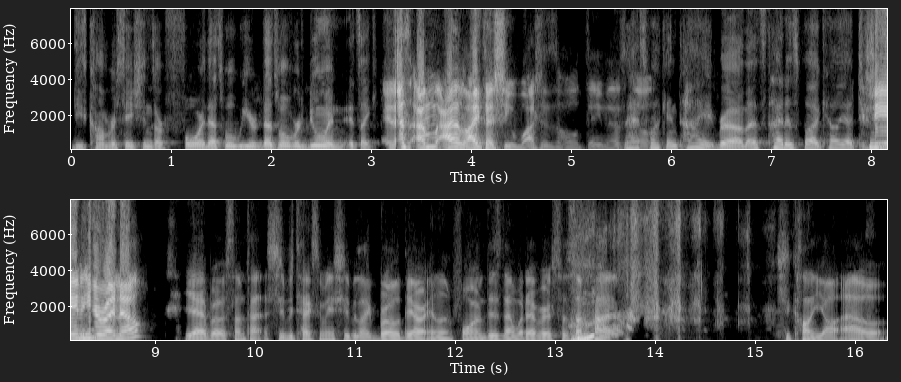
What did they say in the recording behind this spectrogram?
these conversations are for. That's what we're. That's what we're doing. It's like And that's I'm, I like that she watches the whole thing. That's, that's dope. fucking tight, bro. That's tight as fuck. Hell yeah. Is she in here right now? Yeah, bro. Sometimes she'd be texting me. She'd be like, "Bro, they are ill-informed. This, that, whatever." So sometimes she's calling y'all out.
